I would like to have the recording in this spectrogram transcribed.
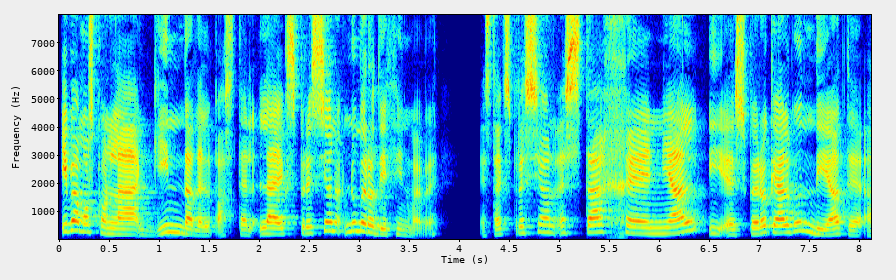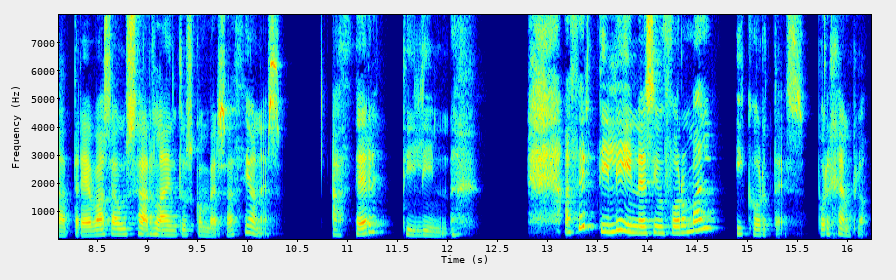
Y vamos con la guinda del pastel, la expresión número 19. Esta expresión está genial y espero que algún día te atrevas a usarla en tus conversaciones. Hacer tilín. Hacer tilín es informal y cortés. Por ejemplo,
